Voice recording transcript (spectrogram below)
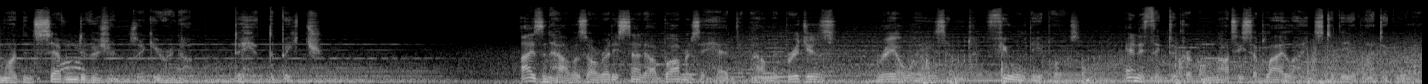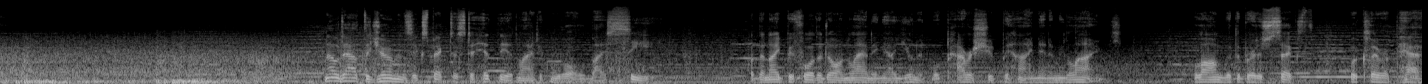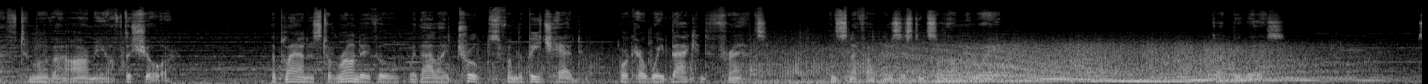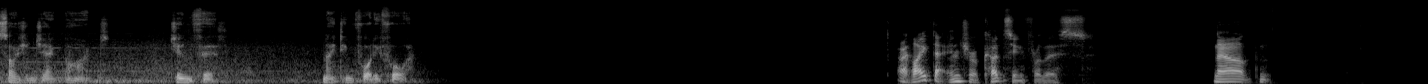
More than seven divisions are gearing up to hit the beach. Eisenhower's already sent our bombers ahead to pound the bridges, railways, and fuel depots. Anything to cripple Nazi supply lines to the Atlantic Wall. No doubt the Germans expect us to hit the Atlantic Wall by sea. But the night before the dawn landing, our unit will parachute behind enemy lines. Along with the British 6th, we'll clear a path to move our army off the shore. The plan is to rendezvous with Allied troops from the beachhead, work our way back into France, and snuff out resistance along the way. God be with us. Sergeant Jack Barnes, June 5th, 1944. I like that intro cutscene for this. Now,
